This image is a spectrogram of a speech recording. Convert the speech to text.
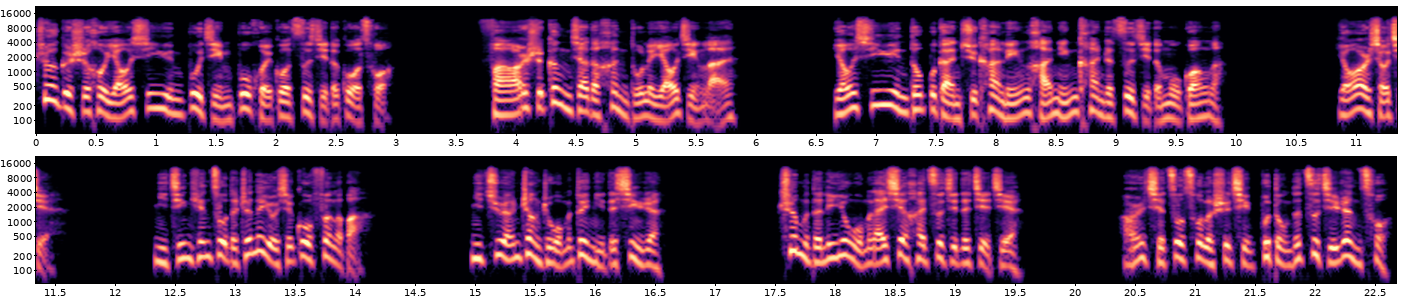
这个时候，姚希韵不仅不悔过自己的过错，反而是更加的恨毒了姚锦兰。姚希韵都不敢去看林寒宁看着自己的目光了。姚二小姐，你今天做的真的有些过分了吧？你居然仗着我们对你的信任，这么的利用我们来陷害自己的姐姐，而且做错了事情不懂得自己认错，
